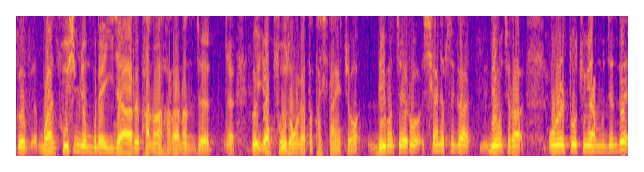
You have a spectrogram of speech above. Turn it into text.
그 뭐 한 수십 년분의 이자를 반환하라는 이제 그 역소송을 갖다 다시 당했죠. 네 번째로 시간이 없으니까 네 번째로 오늘 또 중요한 문제인데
